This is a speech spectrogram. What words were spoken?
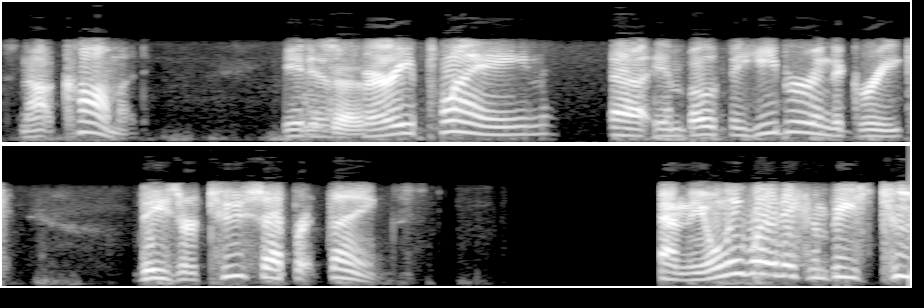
It's not common. It is Okay. very plain uh, in both the Hebrew and the Greek. These are two separate things. And the only way they can be two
